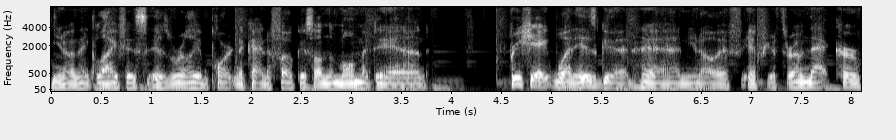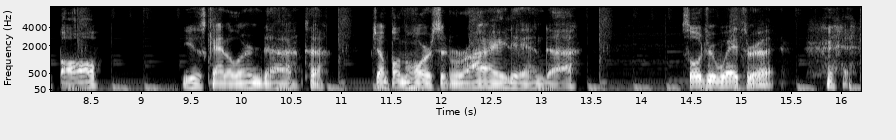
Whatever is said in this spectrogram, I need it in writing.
You know, I think life is is really important to kind of focus on the moment and appreciate what is good. And you know, if if you're thrown that curveball, you just kind of learn to, to jump on the horse and ride and uh, soldier way through it.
